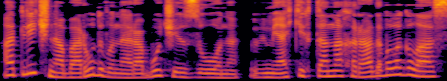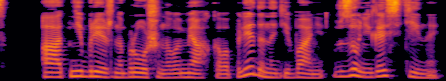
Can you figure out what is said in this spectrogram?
Отлично оборудованная рабочая зона в мягких тонах радовала глаз, а от небрежно брошенного мягкого пледа на диване в зоне гостиной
